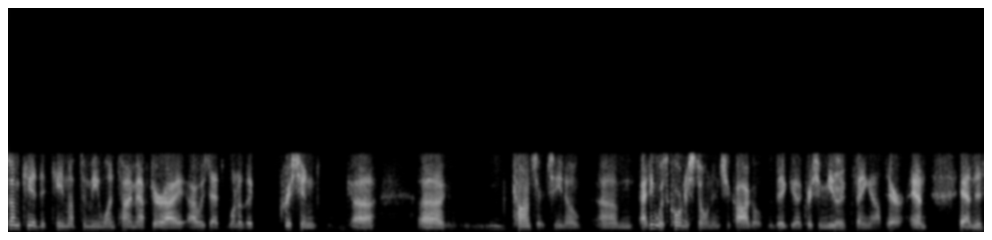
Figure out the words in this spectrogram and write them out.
some kid that came up to me one time after I I was at one of the Christian uh uh concerts you know um I think it was Cornerstone in Chicago the big uh, Christian music thing out there and and Mhm. this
